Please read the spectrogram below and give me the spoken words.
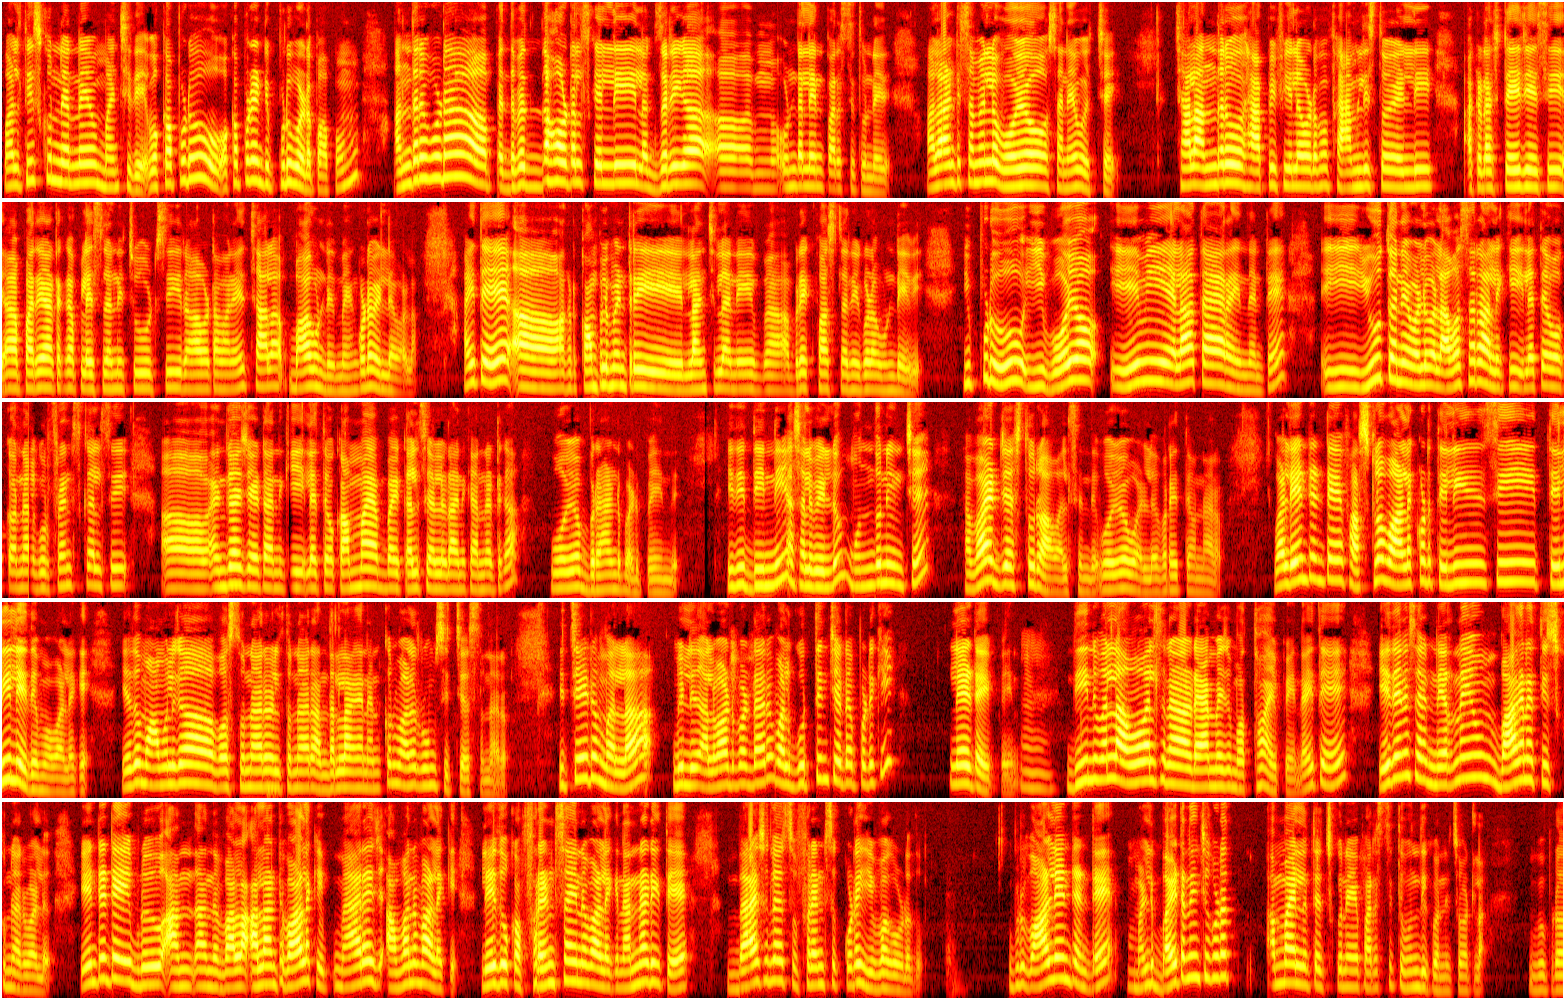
వాళ్ళు తీసుకున్న నిర్ణయం మంచిదే. ఒకప్పుడు ఒకప్పుడు అంటే ఇప్పుడు కూడా పాపం అందరూ కూడా పెద్ద పెద్ద హోటల్స్కి వెళ్ళి లగ్జరీగా ఉండలేని పరిస్థితి ఉండేది. అలాంటి సమయంలో ఓయోస్ అనేవి వచ్చాయి. చాలా అందరూ హ్యాపీ ఫీల్ అవ్వడము ఫ్యామిలీస్తో వెళ్ళి అక్కడ స్టే చేసి ఆ పర్యాటక ప్లేస్లన్నీ చూసి రావటం అనేది చాలా బాగుండేది. మేము కూడా వెళ్ళేవాళ్ళం. అయితే అక్కడ కాంప్లిమెంటరీ లంచ్లని బ్రేక్ఫాస్ట్లని కూడా ఉండేవి. ఇప్పుడు ఈ ఓయో ఏమి ఎలా తయారైందంటే ఈ యూత్ అనేవాళ్ళు వాళ్ళ అవసరాలకి లేకపోతే ఒక నలుగురు ఫ్రెండ్స్ కలిసి ఎంజాయ్ చేయడానికి లేకపోతే ఒక అమ్మాయి అబ్బాయి కలిసి వెళ్ళడానికి అన్నట్టుగా ఓయో బ్రాండ్ పడిపోయింది. ఇది దీన్ని అసలు వీళ్ళు ముందు నుంచే అవాయిడ్ చేస్తూ రావాల్సింది. ఓయో వాళ్ళు ఎవరైతే ఉన్నారో. వాళ్ళు ఏంటంటే ఫస్ట్లో వాళ్ళకి కూడా తెలిసి తెలియలేదేమో వాళ్ళకి. ఏదో మామూలుగా వస్తున్నారు వెళ్తున్నారు అందరిలాగానే అనుకుని వాళ్ళు రూమ్స్ ఇచ్చేస్తున్నారు. ఇచ్చేయడం వల్ల వీళ్ళు అలవాటు పడ్డారు. వాళ్ళు గుర్తించేటప్పటికి లేట్ అయిపోయింది. దీనివల్ల అవ్వవలసిన డ్యామేజ్ మొత్తం అయిపోయింది. అయితే ఏదైనా సరే నిర్ణయం బాగానే తీసుకున్నారు వాళ్ళు. ఏంటంటే ఇప్పుడు వాళ్ళ అలాంటి వాళ్ళకి మ్యారేజ్ అవ్వని వాళ్ళకి లేదు ఒక ఫ్రెండ్స్ అయిన వాళ్ళకి నన్ను అడిగితే బ్యాచులర్స్ ఫ్రెండ్స్కి కూడా ఇవ్వకూడదు. ఇప్పుడు వాళ్ళు ఏంటంటే మళ్ళీ బయట నుంచి కూడా అమ్మాయిలను తెచ్చుకునే పరిస్థితి ఉంది కొన్ని చోట్ల. ఇప్పుడు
